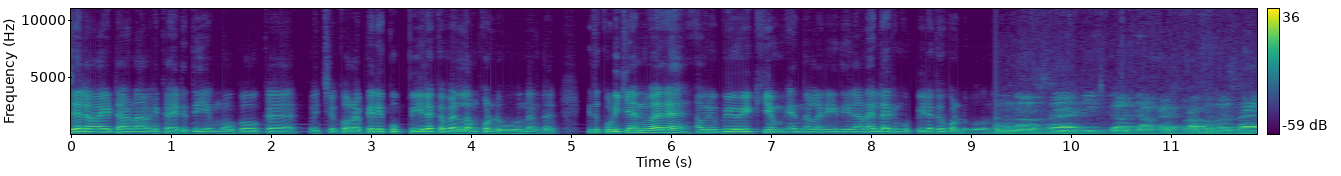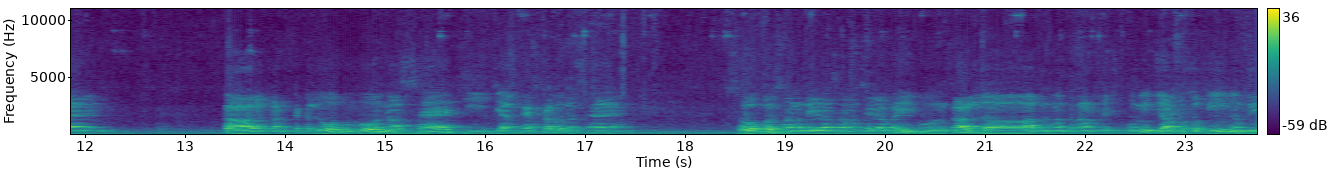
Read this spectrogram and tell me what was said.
ജലമായിട്ടാണ് അവർ കരുതി മുഖമൊക്കെ വെച്ച് കുറെ പേര് കുപ്പിയിലൊക്കെ വെള്ളം കൊണ്ടുപോകുന്നുണ്ട്. ഇത് കുടിക്കാൻ വരെ അവർ ഉപയോഗിക്കും എന്നുള്ള രീതിയിലാണ് എല്ലാവരും കുപ്പിയിലൊക്കെ കൊണ്ടുപോകുന്നത്. சோபசான தேவசான சேவாப்பா இப்போ இருக்கா அல்லா அது மாத்திரம் நாம் చేసుకొని జ్ఞాపకం ఈ నంది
